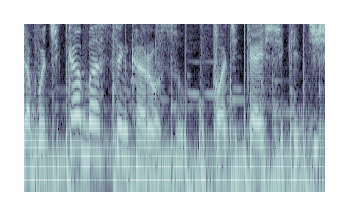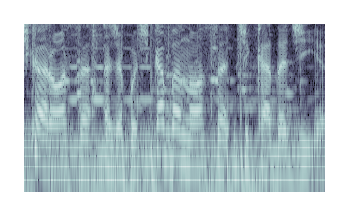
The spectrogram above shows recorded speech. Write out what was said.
Jabuticaba Sem Caroço, o podcast que descaroça a jabuticaba nossa de cada dia.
